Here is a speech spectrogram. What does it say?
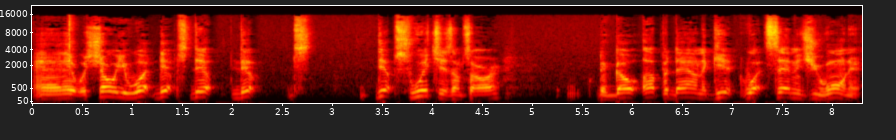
And it would show you what dips, dip, dip, dip switches, I'm sorry, to go up or down to get what settings you wanted.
